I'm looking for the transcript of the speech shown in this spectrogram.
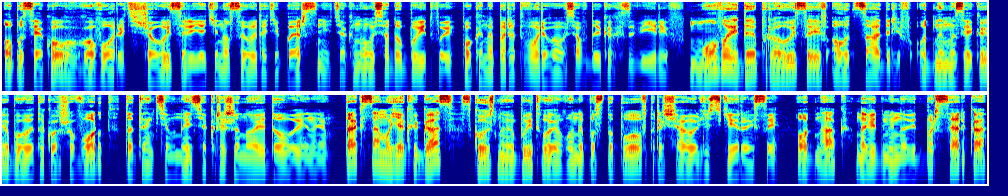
опис якого говорить, що лицарі, які носили такі персні, тягнулися до битви, поки не перетворювалися в диких звірів. Мова йде про лицарів аутсайдерів, одним із яких були також Ворд та танцівниця крижаної долини. Так само, як і Газ, кожною битвою вони поступово втрачали людські риси. Однак, на відміну від Берсерка,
